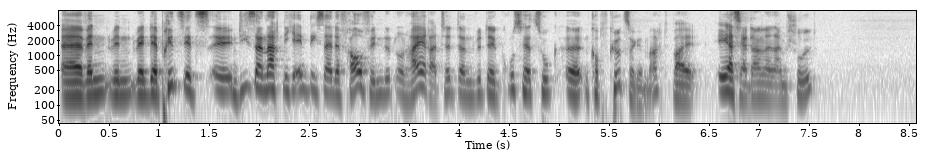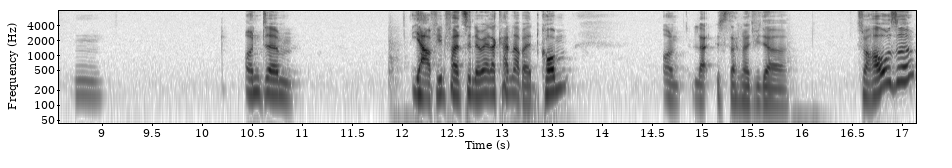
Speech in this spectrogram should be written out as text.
äh, wenn, wenn, wenn der Prinz jetzt äh, in dieser Nacht nicht endlich seine Frau findet und heiratet, dann wird der Großherzog äh, einen Kopf kürzer gemacht, weil er ist ja dann an einem schuld. Hm. Und ähm, ja, auf jeden Fall, Cinderella kann aber entkommen und ist dann halt wieder zu Hause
